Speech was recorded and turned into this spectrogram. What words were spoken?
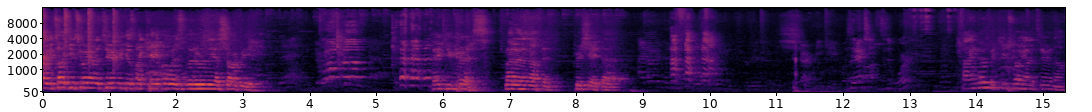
My guitar keeps going out of tune because my cable is literally a Sharpie. Thank you, Chris. It's better than nothing. Appreciate that. Sharpie cable. Does it actually work? Kind of. It keeps going out of tune, though.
